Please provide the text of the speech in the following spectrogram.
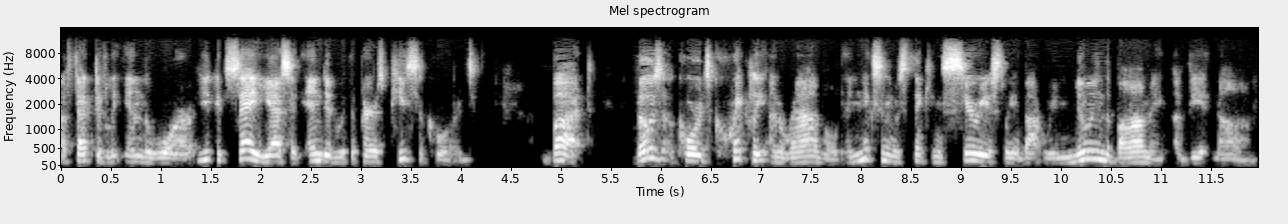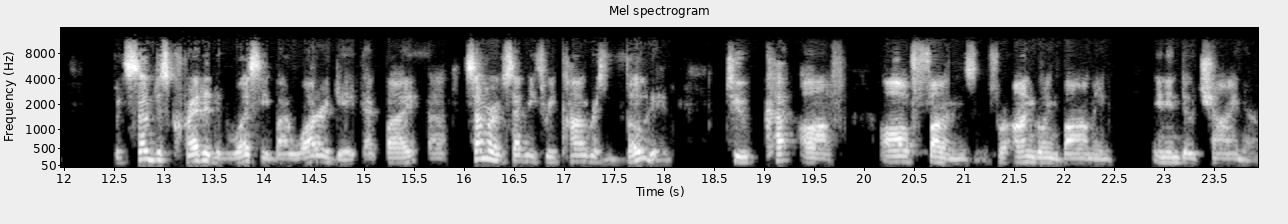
effectively end the war. You could say, yes, it ended with the Paris Peace Accords, but those accords quickly unraveled, and Nixon was thinking seriously about renewing the bombing of Vietnam. But so discredited was he by Watergate that by uh, summer of 73, Congress voted to cut off all funds for ongoing bombing in Indochina.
